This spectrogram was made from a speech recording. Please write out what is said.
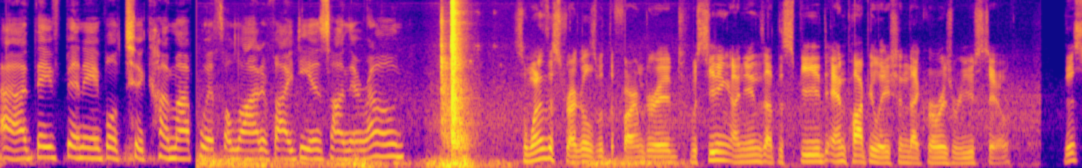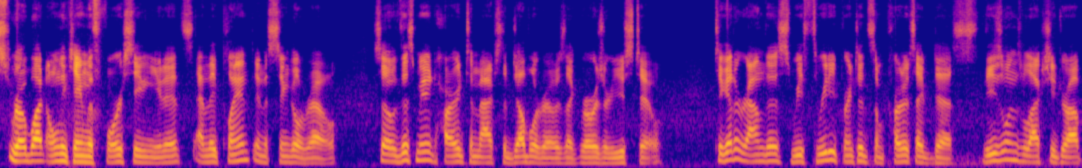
Uh, they've been able to come up with a lot of ideas on their own. So one of the struggles with the FarmDroid was seeding onions at the speed and population that growers were used to. This robot only came with four seeding units and they plant in a single row. So this made it hard to match the double rows that growers are used to. To get around this, we 3D printed some prototype discs. These ones will actually drop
